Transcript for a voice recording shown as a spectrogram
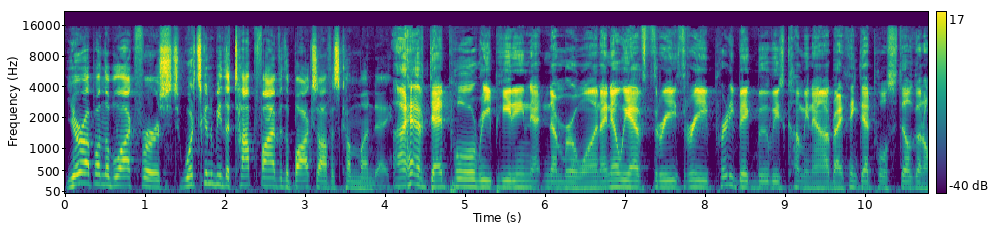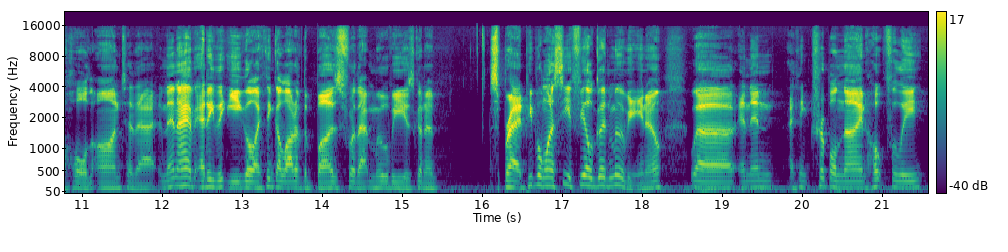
you're up on the block first. What's going to be the top five of the box office come Monday? I have Deadpool repeating at number one. I know we have three three pretty big movies coming out, but I think Deadpool's still going to hold on to that. And then I have Eddie the Eagle. I think a lot of the buzz for that movie is going to spread. People want to see a feel good movie, you know. Uh, and then I think Triple Nine. Hopefully,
